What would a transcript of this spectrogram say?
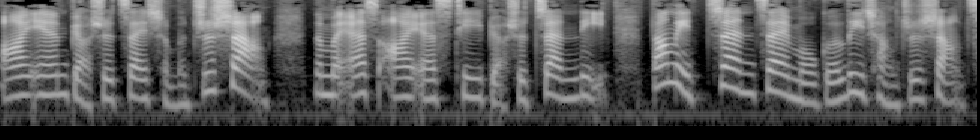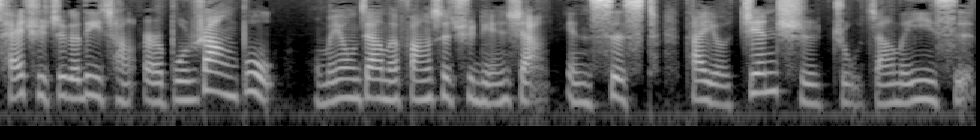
i n 表示在什么之上，那么 s i s t 表示站立。当你站在某个立场之上，采取这个立场而不让步。我们用这样的方式去联想，insist，它有坚持主张的意思。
